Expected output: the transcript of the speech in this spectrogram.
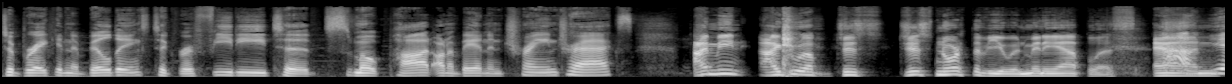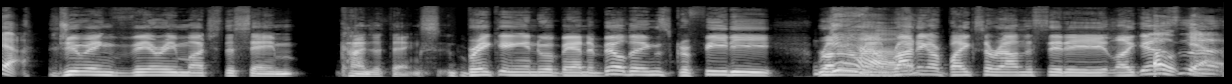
to break into buildings, to graffiti, to smoke pot on abandoned train tracks. I mean, I grew up just just north of you in Minneapolis, Ah, and yeah. doing very much the same kinds of things breaking into abandoned buildings graffiti running Yeah. around riding our bikes around the city like yes, Oh, yeah. uh,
